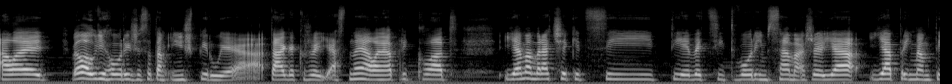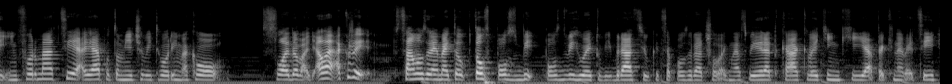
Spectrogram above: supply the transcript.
ale veľa ľudí hovorí, že sa tam inšpiruje a tak akože jasné, ale napríklad ja mám radšej, keď si tie veci tvorím sama, že ja, ja príjmam tie informácie a ja potom niečo vytvorím ako sledovať. Ale akože samozrejme aj to, to pozdvi, pozdvihuje tú vibráciu, keď sa pozerá človek na zvieratka, kvetinky a pekné veci,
